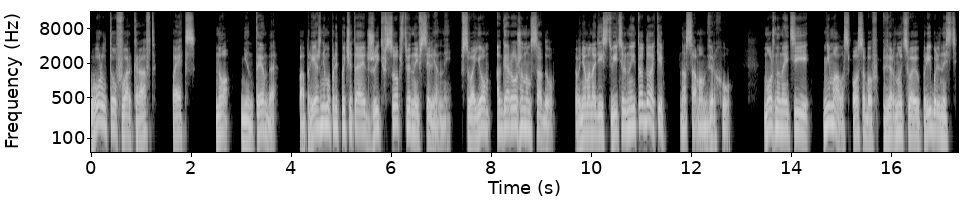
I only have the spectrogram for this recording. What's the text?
World of Warcraft, PAX. Но Nintendo по-прежнему предпочитает жить в собственной вселенной, в своем огороженном саду. В нем она действительно и Тадаки, на самом верху. Можно найти немало способов вернуть свою прибыльность,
